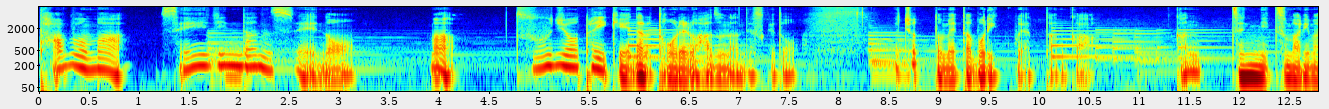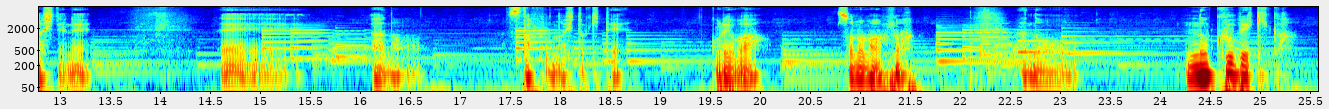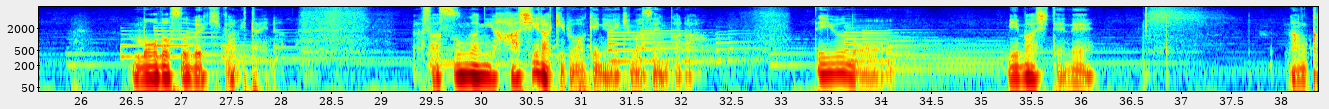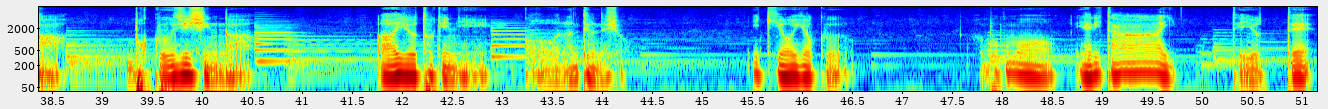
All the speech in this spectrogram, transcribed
多分まあ、成人男性の、まあ、通常体型なら通れるはずなんですけど、ちょっとメタボリックやったんか、完全に詰まりましてね、えー、あの、スタッフの人来て、これは、そのまんま あの、抜くべきか、戻すべきかみたいな。さすがに柱切るわけにはいきませんから。っていうのを見ましてね。なんか、僕自身が、ああいう時に、こう、なんて言うんでしょう。勢いよく、僕もやりたいって言って、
